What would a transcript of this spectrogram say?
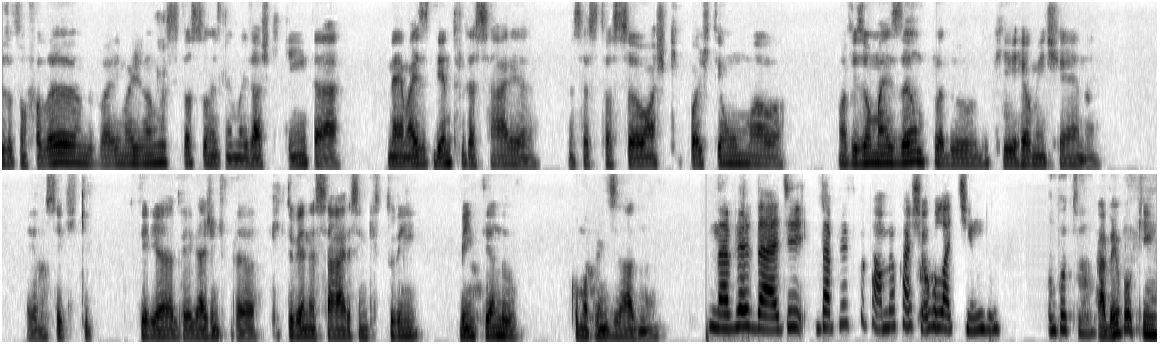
os outros estão falando, vai imaginando situações, né? Mas acho que quem tá né, mais dentro dessa área, nessa situação, acho que pode ter uma uma visão mais ampla do, do que realmente é, né? Eu não sei o que, que teria a agregar a gente para o que, que, tu vê nessa área, assim, que tu vem, vem tendo como aprendizado, né? Na verdade, dá para escutar o meu cachorro latindo? Um pouquinho. Ah, bem pouquinho,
